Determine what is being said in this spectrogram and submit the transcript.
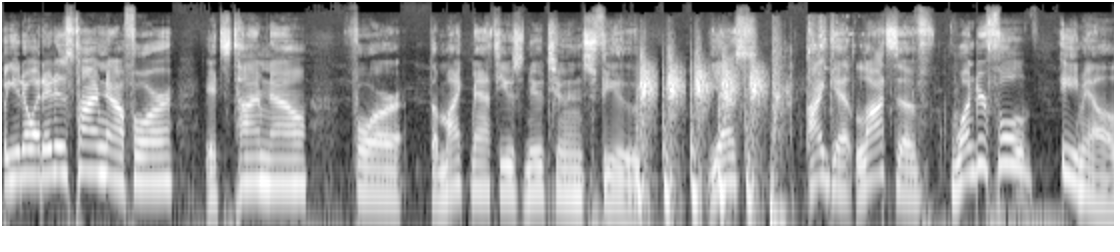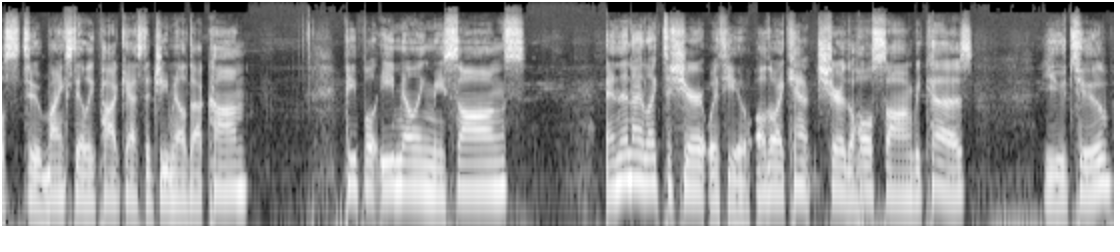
But you know what? It is time now for. It's time now for the Mike Matthews New Tunes feud. Yes, I get lots of wonderful emails to Mike's Daily Podcast at gmail.com. People emailing me songs, and then I like to share it with you. Although I can't share the whole song because YouTube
